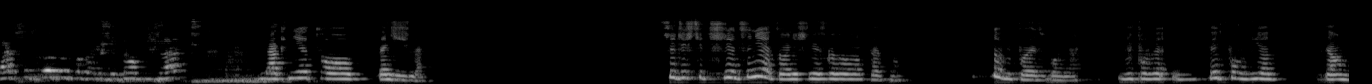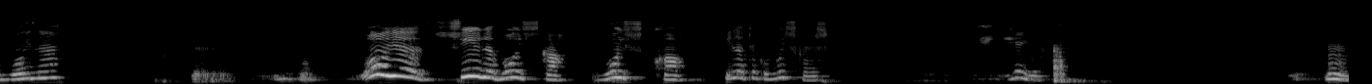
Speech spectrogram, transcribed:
Jak się zgodzą, to będzie dobrze. Jak nie, to będzie źle. 30 tysięcy nie, to oni się nie zgodzą na pewno. To wypowiedz wojnę. Wypowie, wypowiadam wojnę. Bo- O jest! Ile wojska! Wojska! Ile tego wojska jest? Dzieje? Hmm,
